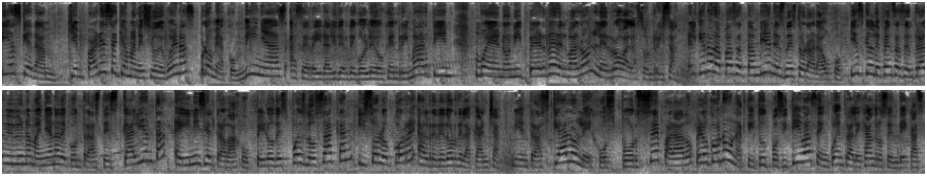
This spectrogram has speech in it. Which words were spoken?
Y es que Damm, quien parece que amaneció de buenas, bromea con Viñas, hace reír al líder de goleo Henry Martin. Bueno, ni perder el balón le roba la sonrisa. El que no la pasa tan bien es Néstor Araujo. Y es que el defensa central vive una mañana de contrastes. Calienta e inicia el trabajo, pero después lo sacan y solo corre alrededor de la cancha. Mientras que a lo lejos, por separado, pero con una actitud positiva, se encuentra Alejandro Sendejas,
